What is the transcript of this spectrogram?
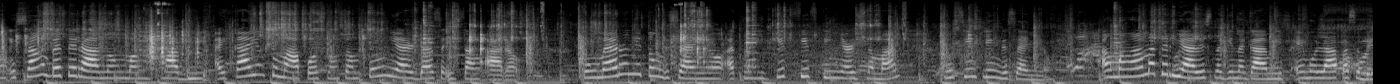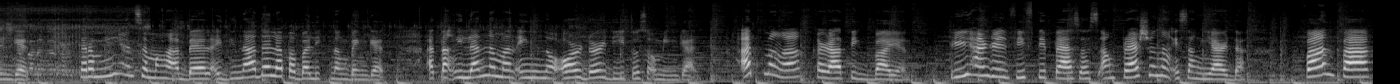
Ang isang veteranong manghabi ay kayang tumapos ng 10 yarda sa isang araw. Kung meron itong disenyo at mahigit 15 yards naman, yung simpleng disenyo. Ang mga materyales na ginagamit ay mula pa sa Benguet. Karamihan sa mga abel ay dinadala pabalik ng Benguet at ang ilan naman ay nino-order dito sa Umingan. At mga karatig bayan. 350 pesos ang presyo ng isang yarda. Fun fact,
